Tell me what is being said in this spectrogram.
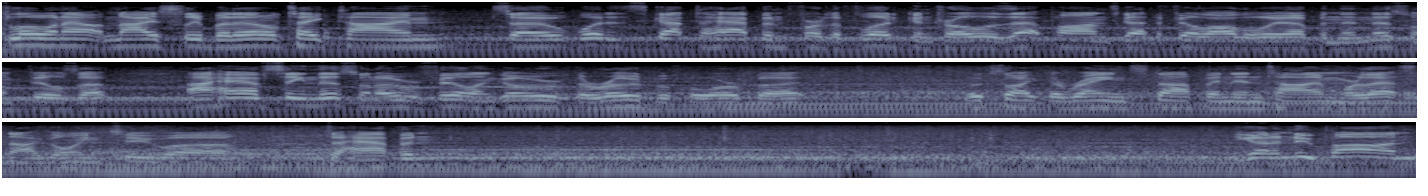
Flowing out nicely, but that'll take time. So what has got to happen for the flood control is that pond's got to fill all the way up and then this one fills up. I have seen this one overfill and go over the road before, but looks like the rain stopping in time where that's not going to uh, to happen. You got a new pond.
